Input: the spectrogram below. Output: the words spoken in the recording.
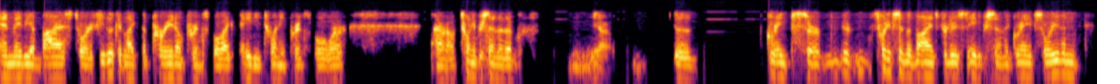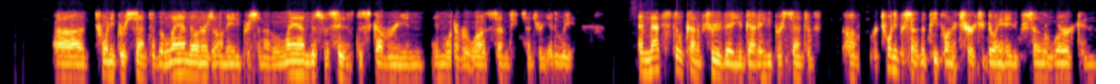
and maybe a bias toward if you look at like the Pareto principle, like 80-20 principle, where I don't know, 20% of the you know the grapes or 20% of the vines produce 80% of the grapes, or even uh, 20% of the landowners own 80% of the land. This was his discovery in, in whatever it was, 17th century Italy and that's still kind of true today. You've got 80% of, of or 20% of the people in the church are doing 80% of the work. And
